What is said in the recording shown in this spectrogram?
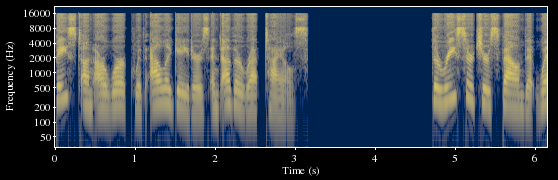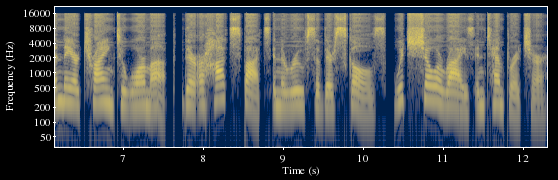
based on our work with alligators and other reptiles. The researchers found that when they are trying to warm up, there are hot spots in the roofs of their skulls, which show a rise in temperature.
